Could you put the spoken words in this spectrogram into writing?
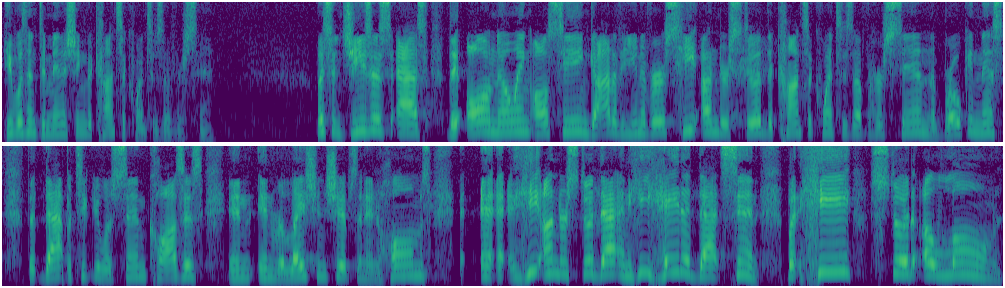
he wasn't diminishing the consequences of her sin. Listen, Jesus, as the all knowing, all seeing God of the universe, he understood the consequences of her sin, the brokenness that that particular sin causes in, in relationships and in homes. He understood that and he hated that sin, but he stood alone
